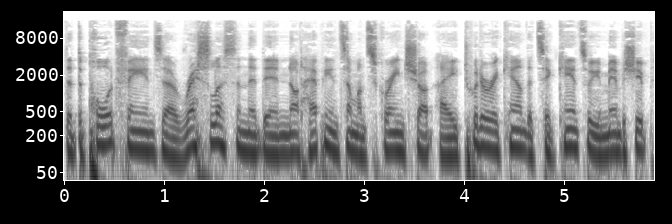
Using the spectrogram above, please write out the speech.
that the Port fans are restless and that they're not happy. And someone screenshot a Twitter account that said cancel your membership.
